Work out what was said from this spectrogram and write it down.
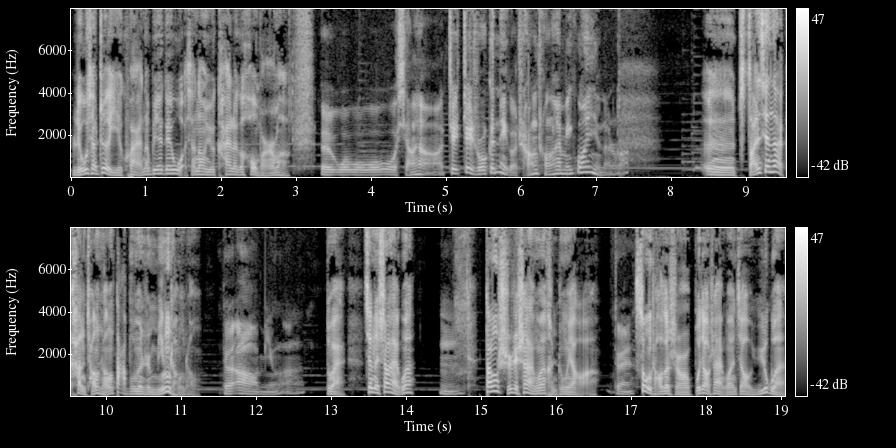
留下这一块，那不也给我相当于开了个后门吗？呃，我我我我想想啊，这这时候跟那个长城还没关系呢，是吧？嗯，咱现在看长城，大部分是明长城。对啊，明啊，对，像那山海关，嗯，当时这山海关很重要啊。对，宋朝的时候不叫山海关，叫榆关。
